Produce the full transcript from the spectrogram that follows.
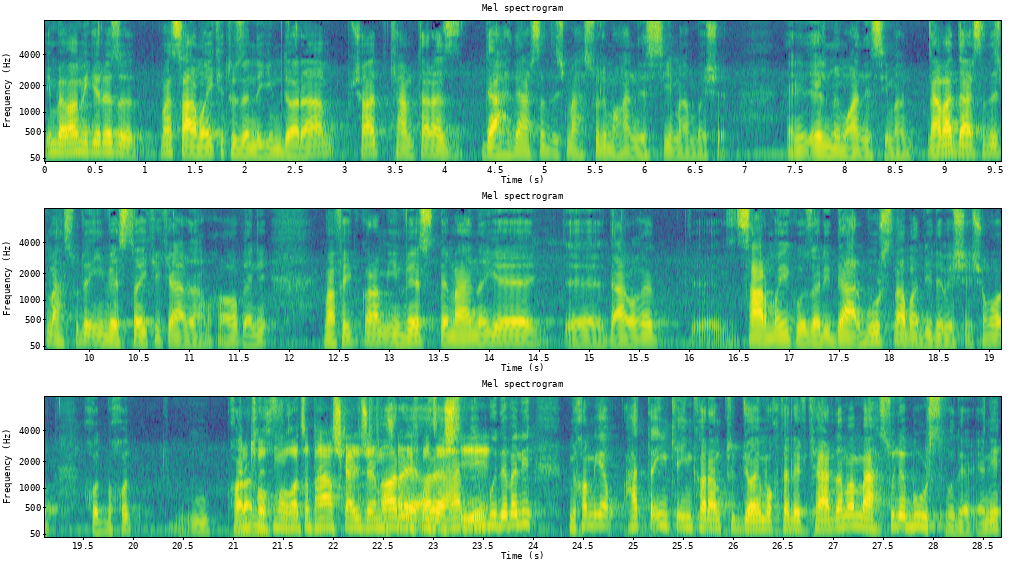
این به من میگه رضا من سرمایه‌ای که تو زندگیم دارم شاید کمتر از ده درصدش محصول مهندسی من باشه. یعنی علم مهندسی من. 90 درصدش محصول invest هایی که کردم. خب یعنی من فکر کنم invest به معنای در واقع سرمایه گذاری در بورس نباید دیده بشه. شما خود به خود پارامتر. تخم پخش کردی جای مختلف آره آره هم این بوده. ولی می‌خوام بگم حتی اینکه این کارم تو جای مختلف کردم من محصول بورس بوده. یعنی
